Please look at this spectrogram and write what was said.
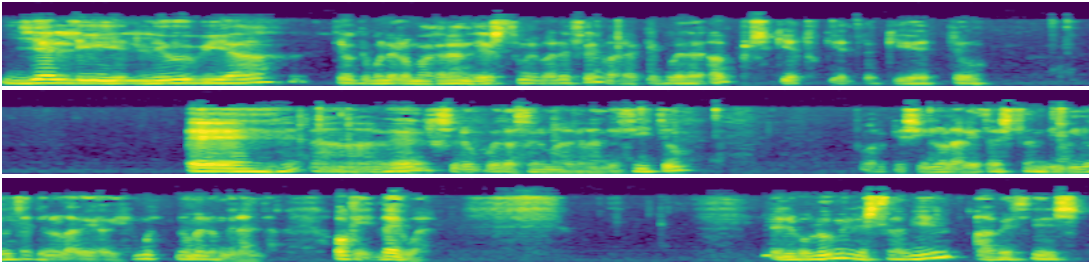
Yeli Lluvia. Tengo que ponerlo más grande esto, me parece, para que pueda. Pues quieto, quieto, quieto. Eh, a ver si lo puedo hacer más grandecito porque si no la letra es tan diminuta que no la veo bien. no me lo engranda. Ok, da igual. El volumen está bien, a veces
